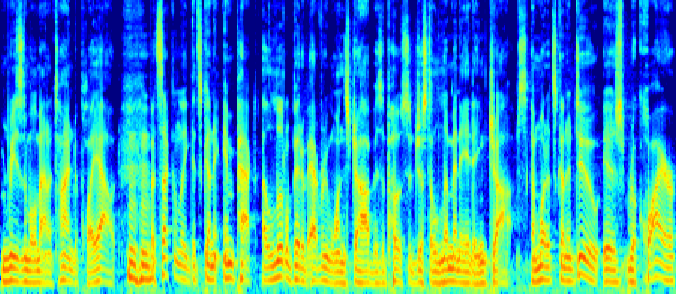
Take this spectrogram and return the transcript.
reasonable amount of time to play out. Hmm. Mm-hmm. But secondly, it's going to impact a little bit of everyone's job as opposed to just eliminating jobs. And what it's going to do is require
